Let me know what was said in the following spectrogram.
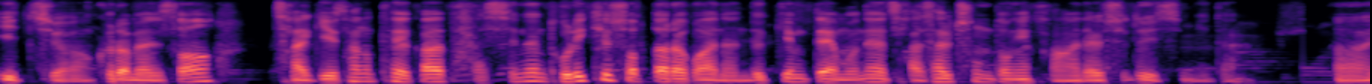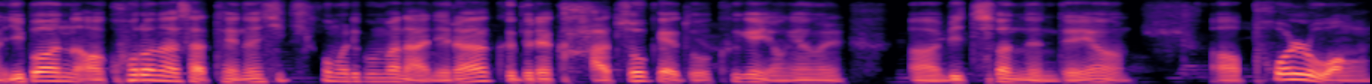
있죠. 그러면서 자기 상태가 '다시는 돌이킬 수 없다.'라고 하는 느낌 때문에 자살 충동이 강화될 수도 있습니다. 아 이번 어 코로나 사태는 히키코모리뿐만 아니라 그들의 가족에도 크게 영향을 어 미쳤는데요. 어폴웡어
